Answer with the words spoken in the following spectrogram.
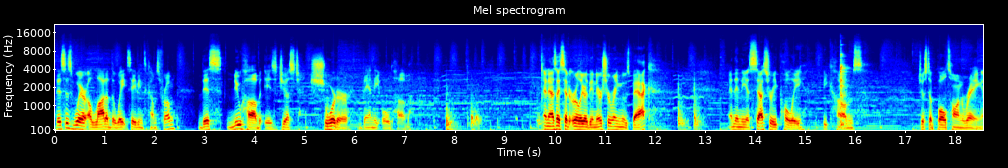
this is where a lot of the weight savings comes from. This new hub is just shorter than the old hub. And as I said earlier, the inertia ring moves back and then the accessory pulley becomes just a bolt-on ring.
